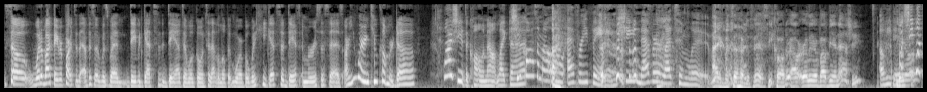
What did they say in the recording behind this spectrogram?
so one of my favorite parts of the episode was when David gets to the dance, and we'll go into that a little bit more. But when he gets to dance, and Marissa says, "Are you wearing cucumber dove?" Why she had to call him out like that? She calls him out about everything. she never lets him live. Hey, but to her defense, he called her out earlier about being ashy. Oh, he did. But she wasn't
